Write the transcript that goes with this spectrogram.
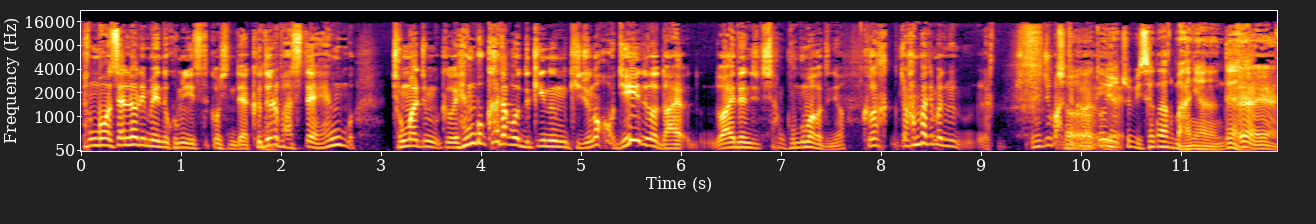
평범한 셀러리맨도 고민이 있을 것인데 그들을 봤을 때 행복 정말 좀 그 행복하다고 느끼는 기준은 어디에 놔, 놔야 되는지 참 궁금하거든요. 그거 좀 한마디만 좀 해주면 안 될까요? 저도 예. 요즘 이 생각을 많이 하는데 예, 예,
